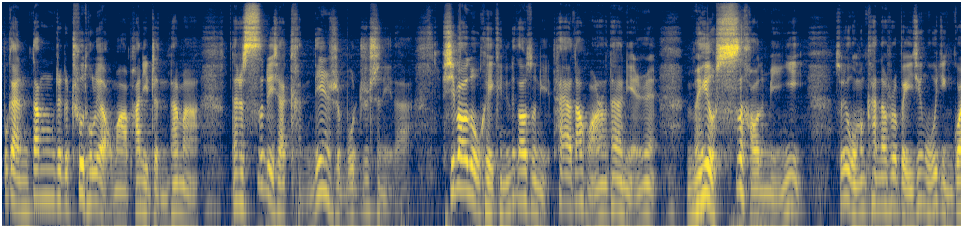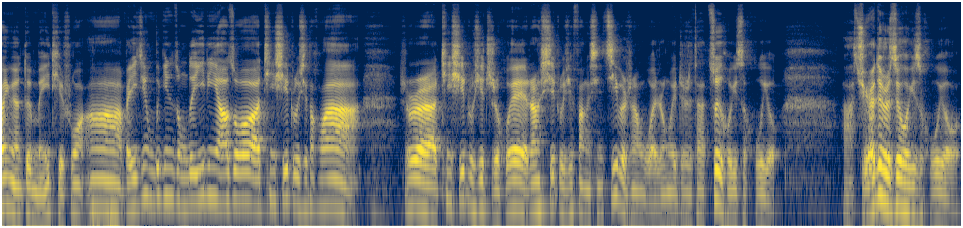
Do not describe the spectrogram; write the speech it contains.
不敢当这个出头鸟嘛，怕你整他嘛。但是私底下肯定是不支持你的。细胞子，我可以肯定的告诉你，他要当皇上，他要连任，没有丝毫的民意。所以我们看到说，北京武警官员对媒体说啊，北京武警总队一定要做，听习主席的话，是不是？听习主席指挥，让习主席放心。基本上，我认为这是他最后一次忽悠，啊，绝对是最后一次忽悠。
